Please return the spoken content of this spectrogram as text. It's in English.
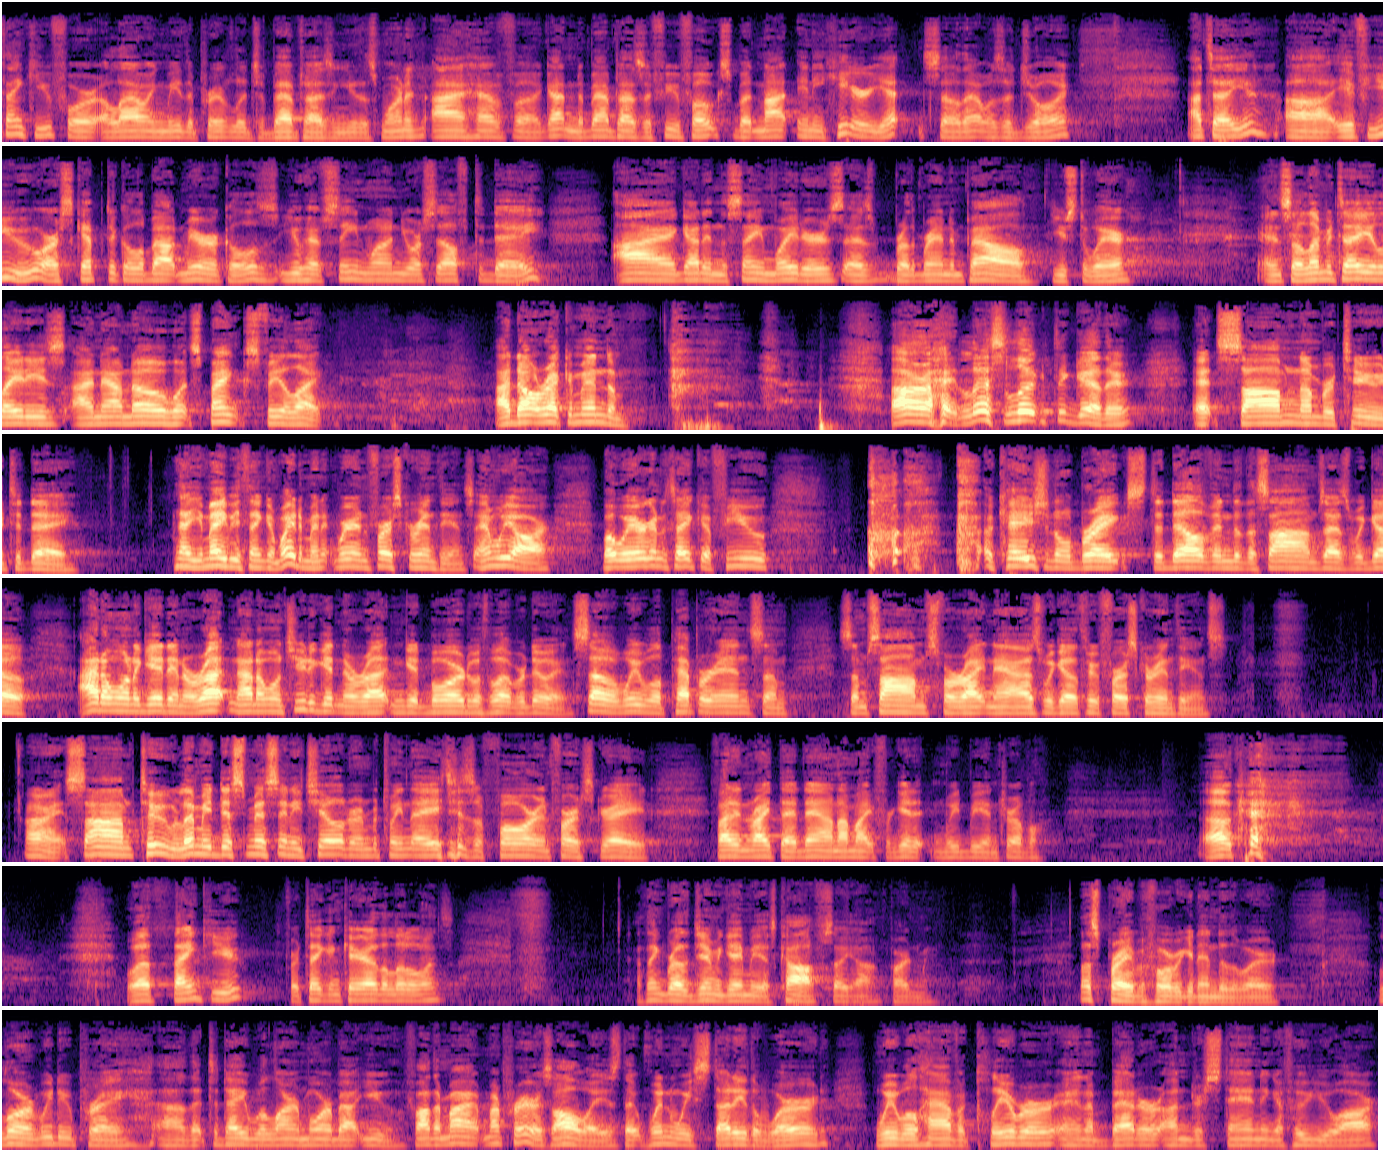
Thank you for allowing me the privilege of baptizing you this morning. I have uh, gotten to baptize a few folks, but not any here yet, so that was a joy. I tell you, uh, if you are skeptical about miracles, you have seen one yourself today. I got in the same waders as Brother Brandon Powell used to wear. And so let me tell you, ladies, I now know what Spanx feel like. I don't recommend them. All right, let's look together at Psalm number two today. Now, you may be thinking, wait a minute, we're in 1 Corinthians, and we are, but we are going to take a few occasional breaks to delve into the Psalms as we go. I don't want to get in a rut, and I don't want you to get in a rut and get bored with what we're doing. So we will pepper in some, some Psalms for right now as we go through 1 Corinthians. All right, Psalm 2. Let me dismiss any children between the ages of 4 and first grade. If I didn't write that down, I might forget it and we'd be in trouble. Okay. Well, thank you for taking care of the little ones. I think Brother Jimmy gave me his cough, so y'all pardon me. Let's pray before we get into the word. Lord, we do pray uh, that today we'll learn more about you. Father, my, my prayer is always that when we study the word, we will have a clearer and a better understanding of who you are.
